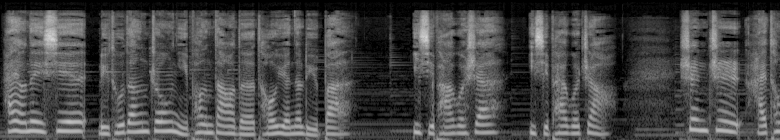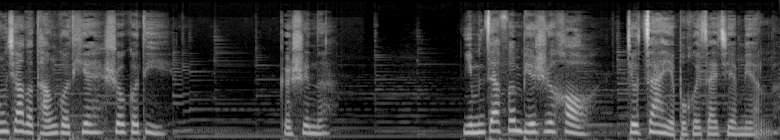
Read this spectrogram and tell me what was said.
还有那些旅途当中你碰到的投缘的旅伴，一起爬过山，一起拍过照，甚至还通宵的谈过天，说过地。可是呢，你们在分别之后就再也不会再见面了。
